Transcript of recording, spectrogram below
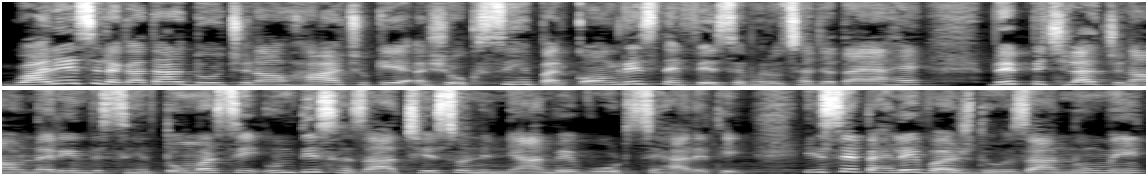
ग्वालियर से लगातार दो चुनाव हार चुके अशोक सिंह, पर कांग्रेस ने फिर से भरोसा जताया है। वे पिछला चुनाव नरेंद्र सिंह तोमर से उनतीस हज़ार छह सौ निन्यानवे वोट से हारे थे। इससे पहले वर्ष 2009 में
